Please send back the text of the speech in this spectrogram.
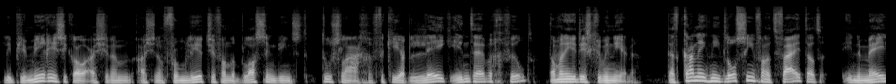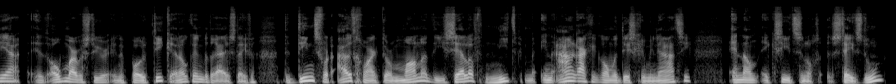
liep je meer risico als je, een, als je een formuliertje van de Belastingdienst toeslagen verkeerd leek in te hebben gevuld, dan wanneer je discrimineerde. Dat kan ik niet loszien van het feit dat in de media, in het openbaar bestuur, in de politiek en ook in het bedrijfsleven, de dienst wordt uitgemaakt door mannen die zelf niet in aanraking komen met discriminatie. En dan, ik zie het ze nog steeds doen,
